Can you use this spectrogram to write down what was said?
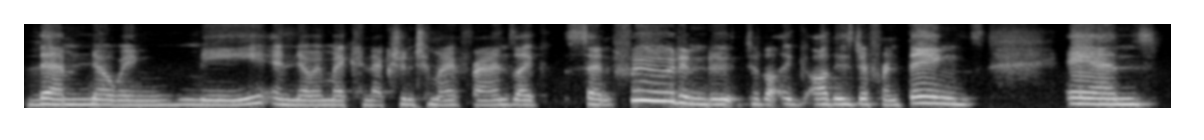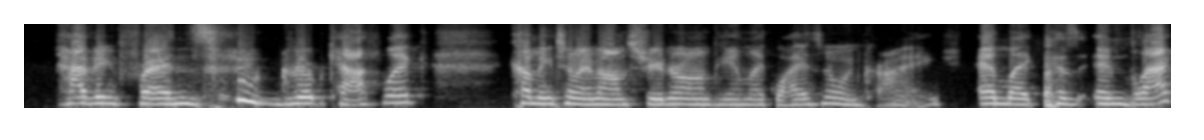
them knowing me and knowing my connection to my friends, like sent food and to, to like all these different things. And having friends who grew up Catholic coming to my mom's funeral and being like, why is no one crying? And like, because in Black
